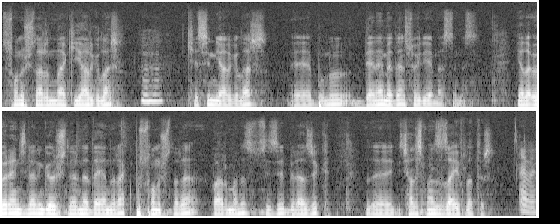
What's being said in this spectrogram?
sonuçlarındaki yargılar, kesin yargılar e, bunu denemeden söyleyemezsiniz. Ya da öğrencilerin görüşlerine dayanarak bu sonuçlara varmanız sizi birazcık e, çalışmanızı zayıflatır. Evet.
